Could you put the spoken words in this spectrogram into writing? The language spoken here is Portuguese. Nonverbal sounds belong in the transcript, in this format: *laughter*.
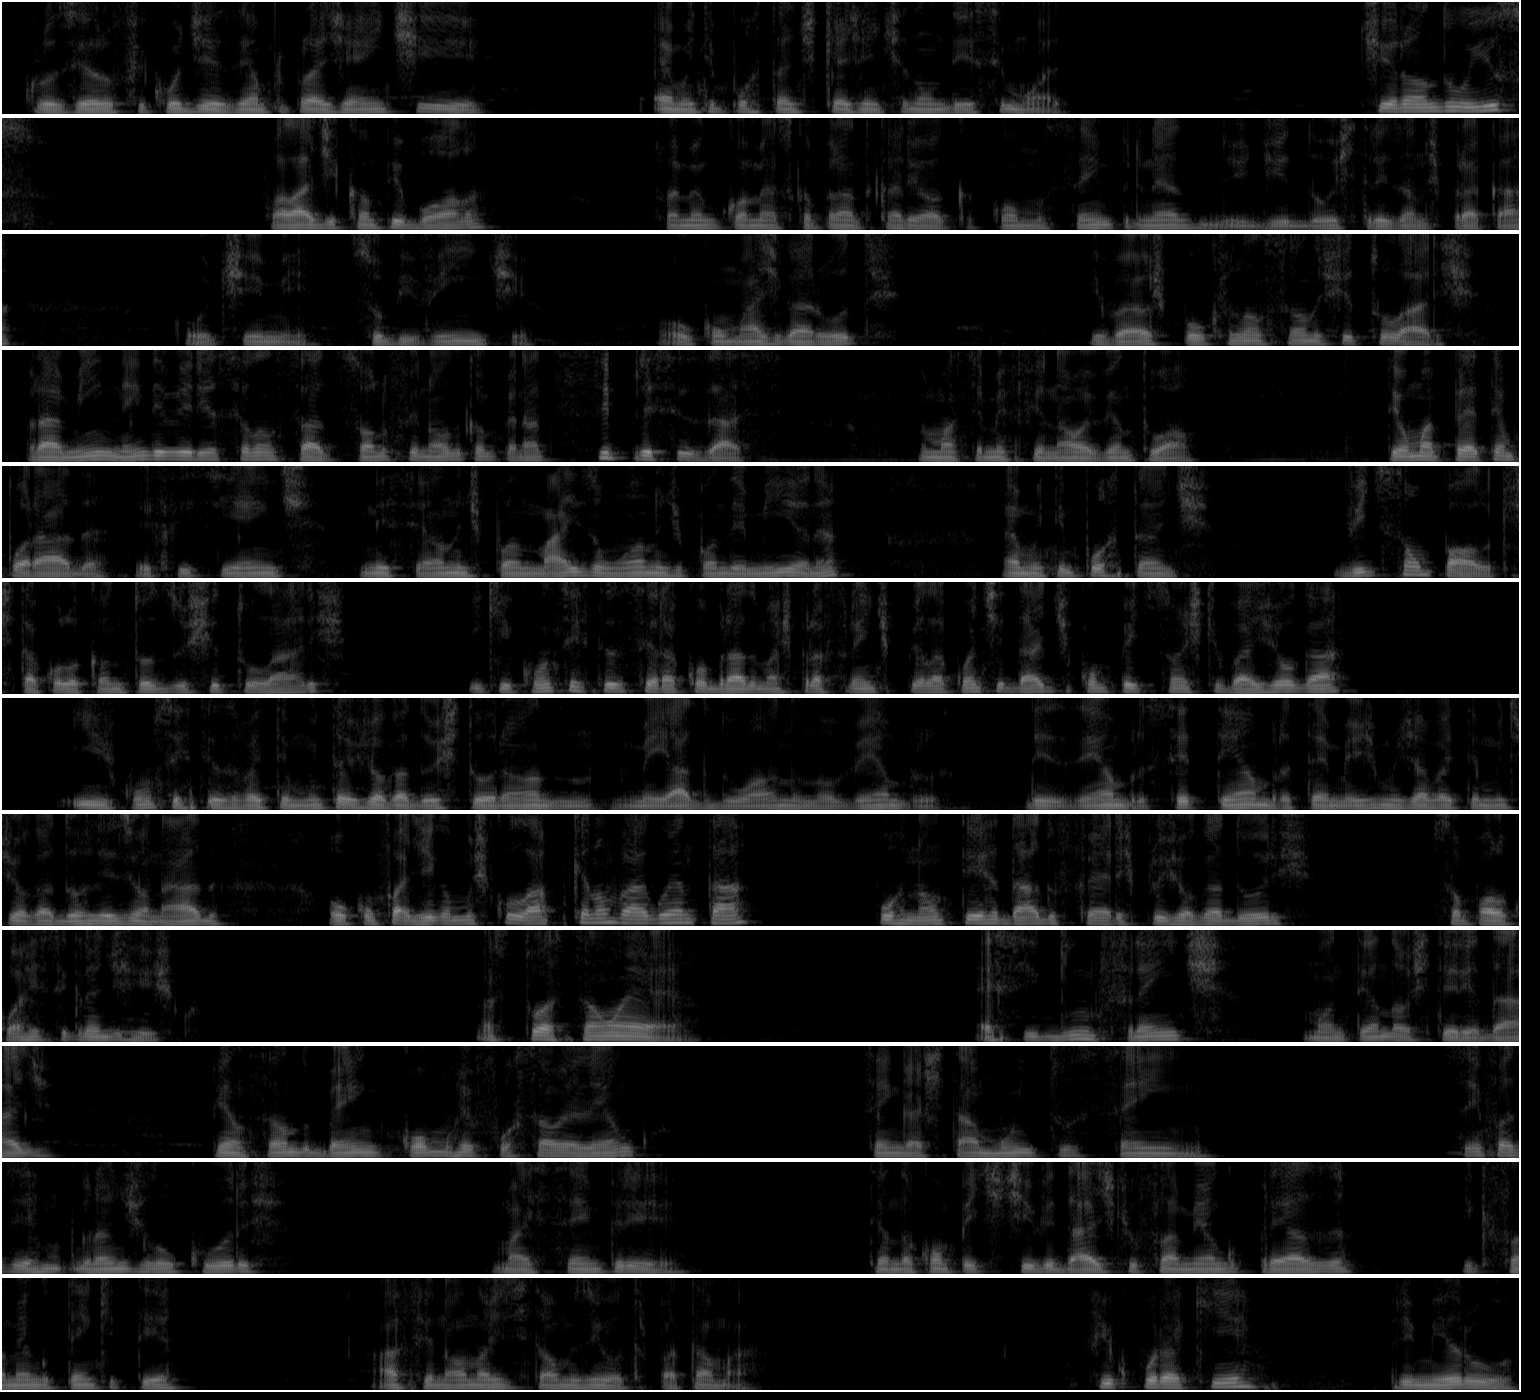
Cruzeiro ficou de exemplo pra gente e é muito importante que a gente não dê esse mole. Tirando isso, falar de campo e bola. O Flamengo começa o Campeonato Carioca como sempre, né? De, de dois, três anos para cá, com o time sub-20 ou com mais garotos e vai aos poucos lançando os titulares. Para mim, nem deveria ser lançado, só no final do campeonato, se precisasse, numa semifinal eventual. Ter uma pré-temporada eficiente nesse ano de mais um ano de pandemia, né? É muito importante. Vide São Paulo, que está colocando todos os titulares e que com certeza será cobrado mais para frente pela quantidade de competições que vai jogar. E com certeza vai ter muitos jogadores estourando meado do ano, novembro, dezembro, setembro, até mesmo já vai ter muito jogador lesionado ou com fadiga muscular porque não vai aguentar por não ter dado férias para os jogadores. São Paulo corre esse grande risco. A situação é é seguir em frente, mantendo a austeridade, pensando bem como reforçar o elenco, sem gastar muito, sem sem fazer grandes loucuras, mas sempre tendo a competitividade que o Flamengo preza e que o Flamengo tem que ter. Afinal, nós estamos em outro patamar. Fico por aqui. Primeiro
